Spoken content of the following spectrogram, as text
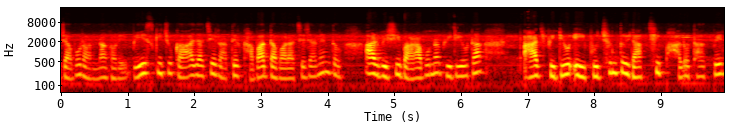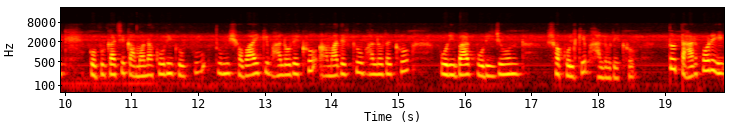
যাব রান্নাঘরে। বেশ কিছু কাজ আছে, রাতের খাবার দাবার আছে, জানেন তো? আর বেশি বাড়াবো না ভিডিওটা। আজ ভিডিও এই পর্যন্তই রাখছি। ভালো থাকবেন। গপুর কাছে কামনা করি। গপু, তুমি সবাইকে ভালো রেখো, আমাদেরকেও ভালো রেখো, পরিবার, পরিজন সকলকে ভালো রেখো। তো তারপরে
